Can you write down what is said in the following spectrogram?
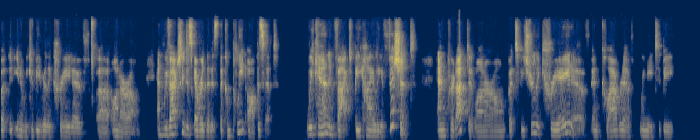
but you know we could be really creative uh, on our own. And we've actually discovered that it's the complete opposite we can, in fact, be highly efficient and productive on our own, but to be truly creative and collaborative, we need to be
